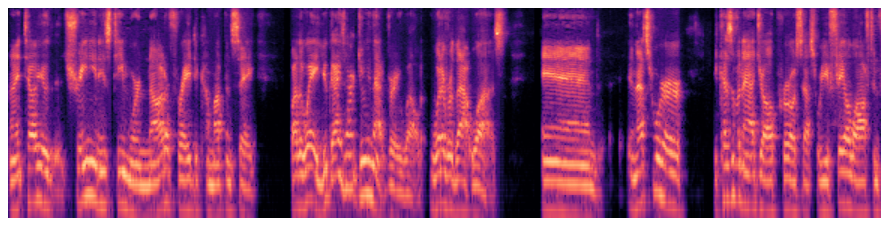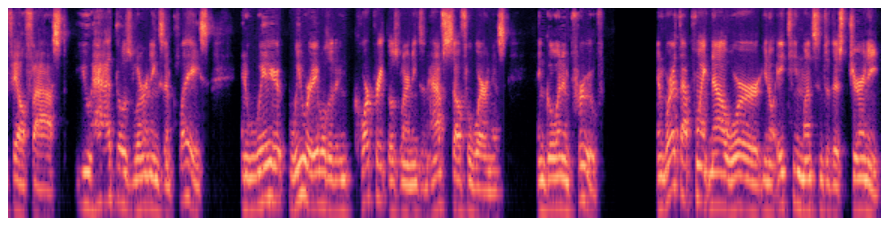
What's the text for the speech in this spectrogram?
And I tell you, Srini and his team were not afraid to come up and say, by the way, you guys aren't doing that very well, whatever that was. And and that's where, because of an agile process where you fail often, fail fast, you had those learnings in place. And we, we were able to incorporate those learnings and have self-awareness and go and improve and we're at that point now we're you know 18 months into this journey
